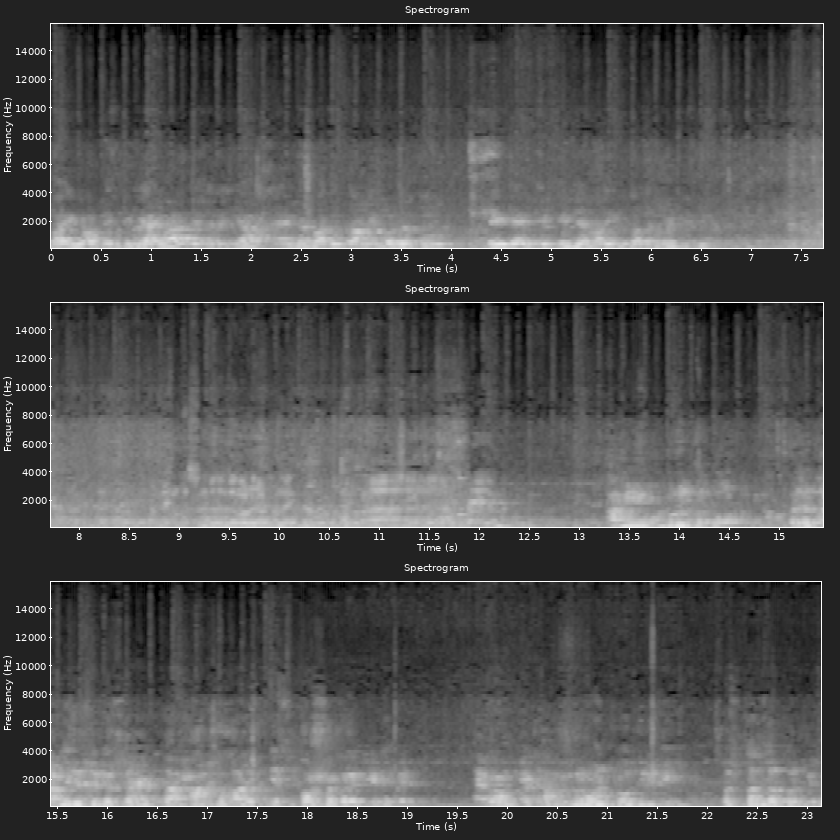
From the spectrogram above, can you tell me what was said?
by Northeast India Emarat Sharia and Nadwatul Kamil Badarpur, dated 18 January 2026. সুন্দর সুন্দর মানুষের সামনে আমি অনুরোধ করব আমির শরীফ সাহেব তার হাত মোবারক স্পর্শ করে দিয়ে দেবেন এবং এটা হবিবুরহমান চৌধুরীকে হস্তান্তর করবেন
